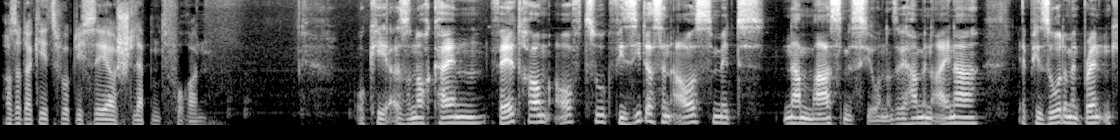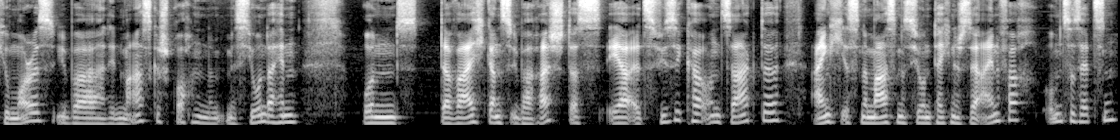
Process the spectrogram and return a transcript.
Also da geht es wirklich sehr schleppend voran. Okay, also noch kein Weltraumaufzug. Wie sieht das denn aus mit einer Mars-Mission? Also wir haben in einer Episode mit Brandon Q. Morris über den Mars gesprochen, eine Mission dahin. Und da war ich ganz überrascht, dass er als Physiker uns sagte, eigentlich ist eine Mars-Mission technisch sehr einfach umzusetzen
